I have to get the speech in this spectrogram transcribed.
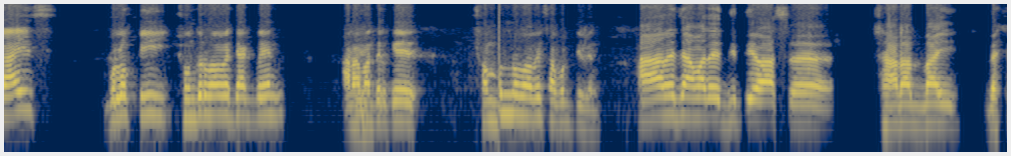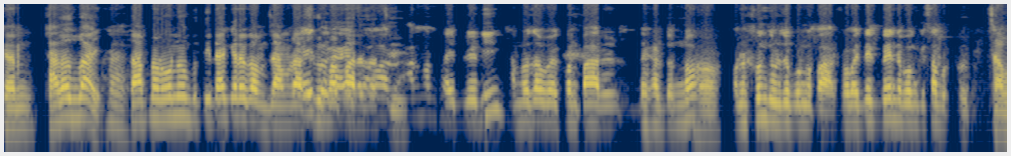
গাইস ব্লগটি সুন্দরভাবে দেখবেন আর। আমাদেরকে সম্পূর্ণভাবে সাপোর্ট দিবেন। আর এই যে আমাদের দ্বিতীয় আছে শাহাদ ভাই। দেখেন শাহাদ ভাই হ্যাঁ। তো আপনার অনুভূতিটা কীরকম যে আমরা সুরমা পাহাড়ে যাচ্ছি? ফাইভ রেডি আমরা যাব এখন পাহাড় দেখার জন্য। অনেক সৌন্দর্যপূর্ণ পাহাড় সবাই দেখবেন এবং কি সাপোর্ট করবেন। যাব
